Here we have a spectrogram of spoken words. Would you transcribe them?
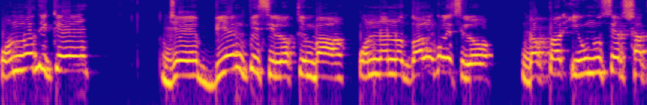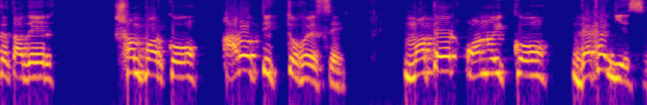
অন্যদিকে যে বিএনপি ছিল কিংবা অন্যান্য দলগুলি ছিল ডক্টর ইউনুসের সাথে তাদের সম্পর্ক আরও তিক্ত হয়েছে। মতের অনৈক্য দেখা গিয়েছে।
